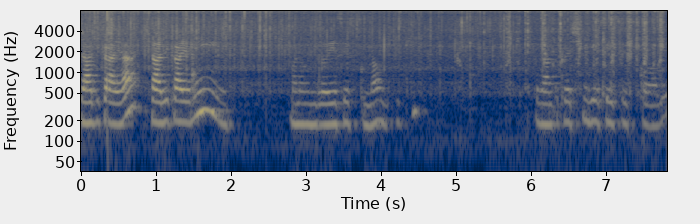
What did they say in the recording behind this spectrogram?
జాజికాయ జాజికాయని మనం ఇందులో వేసేసుకుందాం ఉప్పుకి. దాంట్లో క్రషింగ్ చేసి వేసేసుకోవాలి.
